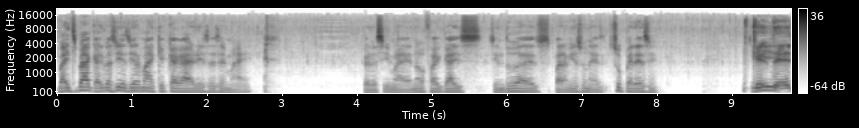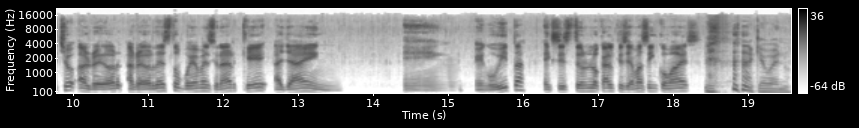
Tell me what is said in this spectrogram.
bites back, algo así decía el mae, qué cagar es ese mae. Pero sí, mae, no, Five Guys, sin duda, es para mí es una super S. Que Y- de hecho, alrededor, alrededor de esto voy a mencionar que allá en, en, en Ubita existe un local que se llama Cinco Maes, qué bueno.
